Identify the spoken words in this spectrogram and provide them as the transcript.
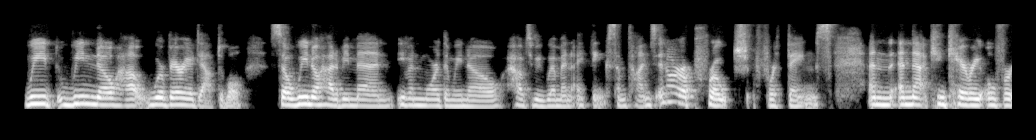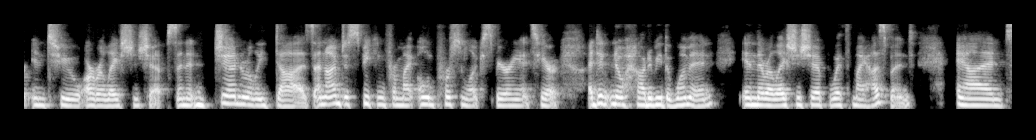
we we know how we're very adaptable. So we know how to be men even more than we know how to be women i think sometimes in our approach for things. And and that can carry over into our relationships and it generally does. And i'm just speaking from my own personal experience here. I didn't know how to be the woman in the relationship with my husband. And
